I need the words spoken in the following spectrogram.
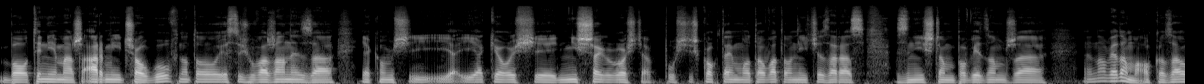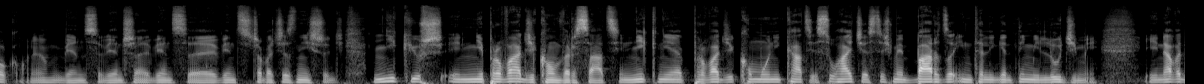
bo ty nie masz armii i czołgów, no to jesteś uważany za jakąś, jakiegoś niższego gościa. Puścisz koktajl Mołotowa, to oni cię zaraz zniszczą, powiedzą, że no wiadomo, oko za oko, nie? Więc, więc, więc, więc trzeba cię zniszczyć. Nikt już nie prowadzi konwersacji, nikt nie prowadzi komunikacji. Słuchajcie, jesteśmy bardzo inteligentnymi ludźmi i nawet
